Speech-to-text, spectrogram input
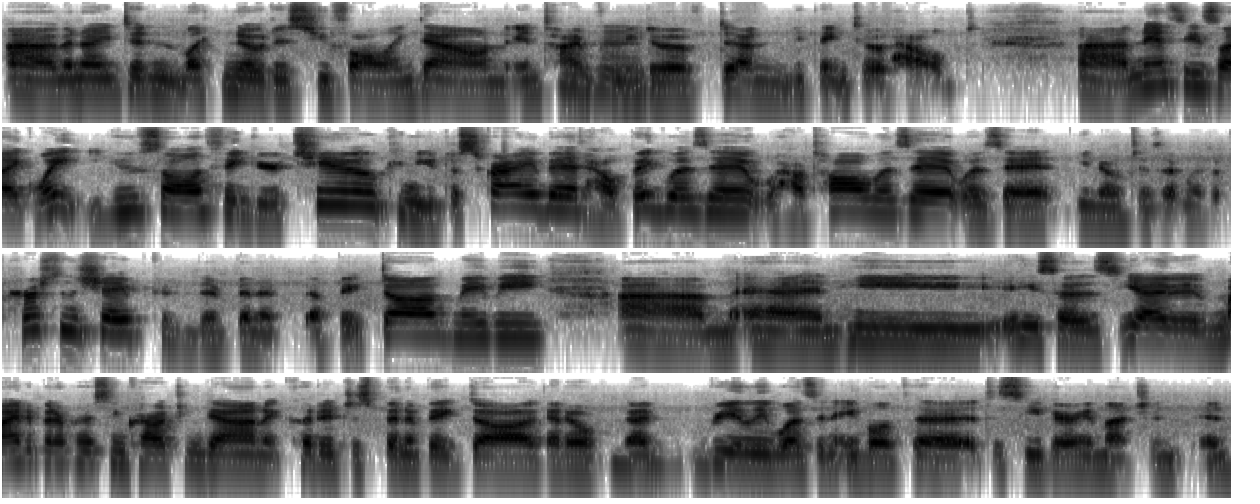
um, and I didn't like notice you falling down in time mm-hmm. for me mm-hmm. to have done anything to have helped. Um, Nancy's like, wait, you saw a figure too. Can you describe it? How big was it? How tall was it? Was it, you know, does it was it person shaped? Could it have been a, a big dog maybe? Um, and he he says, yeah, it might have been a person crouching down. It could have just been a big dog. I don't, mm-hmm. I really wasn't able to to see very much, and, and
